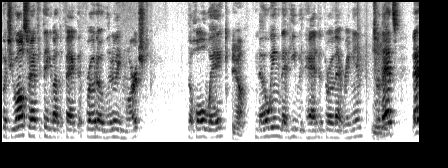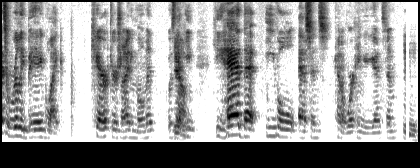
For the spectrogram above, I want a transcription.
But you also have to think about the fact that Frodo literally marched the whole way, Yeah. knowing that he would- had to throw that ring in. So Mhm. that's that's a really big like character shining moment. Was Yeah. that he he had that evil essence kind of working against him, Mhm.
